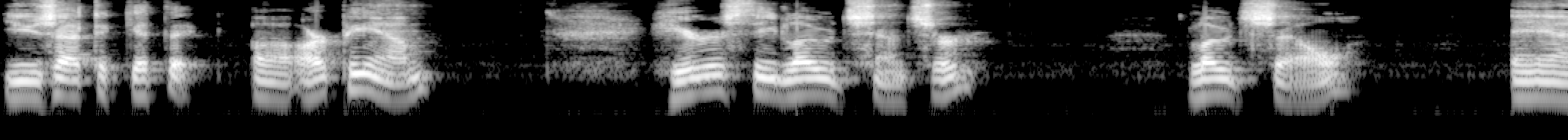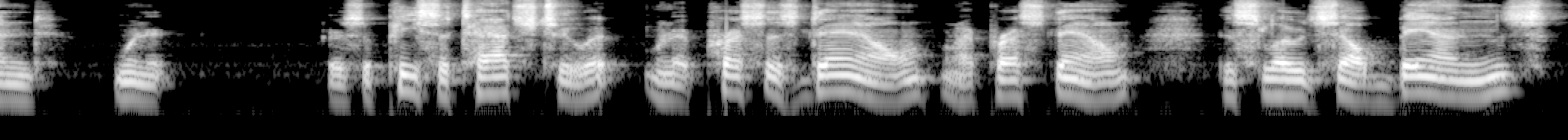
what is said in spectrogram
use that to get the uh, RPM. Here's the load sensor, load cell, and when it there's a piece attached to it. When it presses down, when I press down, this load cell bends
